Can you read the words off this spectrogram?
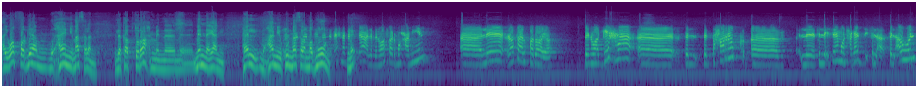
هيوفر لها محامي مثلا كاقتراح من منا يعني؟ هل محامي يكون مثلا مضمون؟ إحنا بالفعل بنوفر محامين آه لرفع القضايا. بنوجهها آه في ال- في التحرك آه في الإقسام والحاجات دي في, الأول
